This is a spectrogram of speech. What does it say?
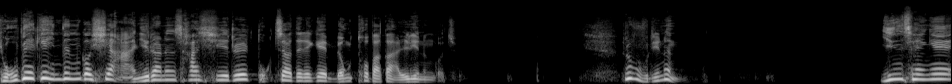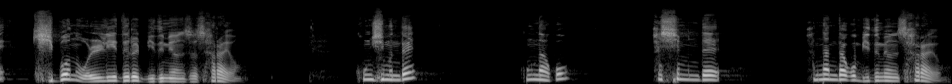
욥에게 있는 것이 아니라는 사실을 독자들에게 명토바가 알리는 거죠. 그럼 우리는 인생의 기본 원리들을 믿으면서 살아요. 콩 심은데 콩 나고 팥 심은데 팥 난다고 믿으면 살아요.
